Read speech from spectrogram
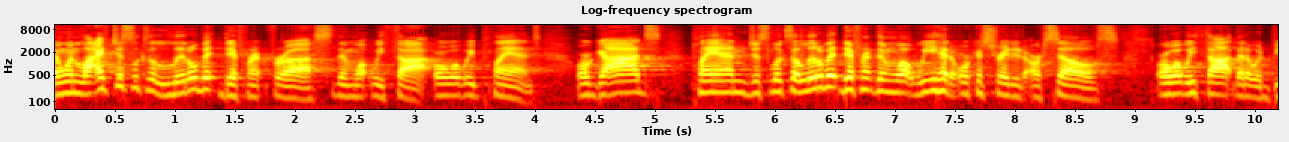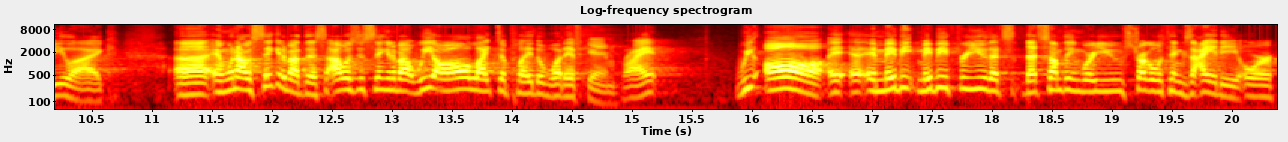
And when life just looks a little bit different for us than what we thought or what we planned, or God's plan just looks a little bit different than what we had orchestrated ourselves or what we thought that it would be like. Uh, and when I was thinking about this, I was just thinking about we all like to play the what if game, right? We all, and maybe, maybe for you that's, that's something where you struggle with anxiety or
